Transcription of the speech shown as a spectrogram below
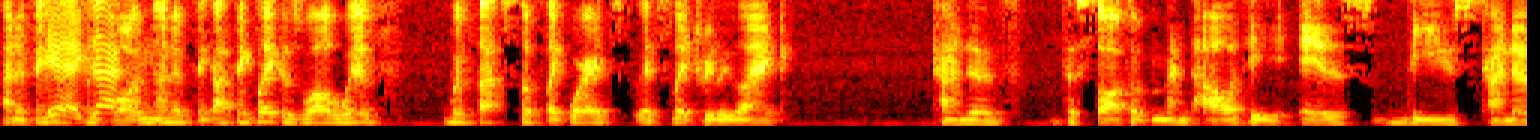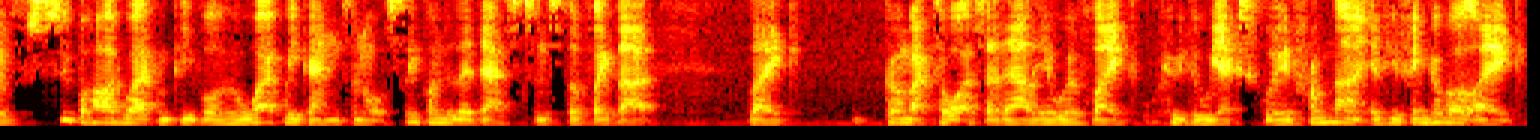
And I think Yeah, that's exactly. important. And I think I think like as well with with that stuff, like where it's it's literally like kind of the startup mentality is these kind of super hardworking people who work weekends and all sleep under their desks and stuff like that. Like going back to what I said earlier with like who do we exclude from that? If you think about like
